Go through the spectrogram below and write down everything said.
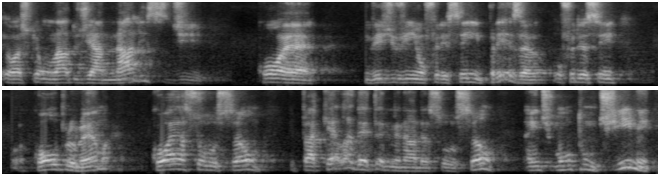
eu acho que é um lado de análise de qual é, em vez de vir oferecer empresa, oferecer qual o problema, qual é a solução, e para aquela determinada solução, a gente monta um time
